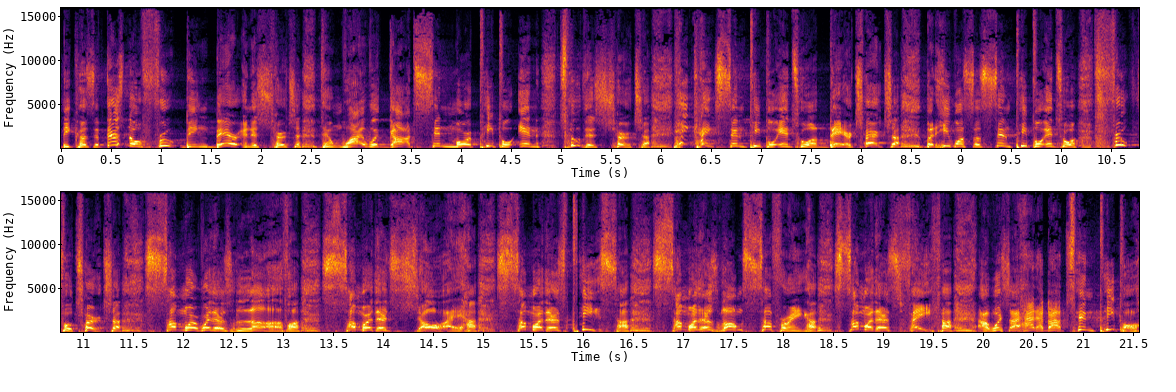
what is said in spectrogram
Because if there's no fruit being bare in this church, then why would God send more people into this church? He can't send people into a bare church, but He wants to send people into a fruitful church, somewhere where there's love, somewhere there's joy, somewhere there's peace, somewhere there's long suffering, somewhere there's faith. I wish I had about 10 people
